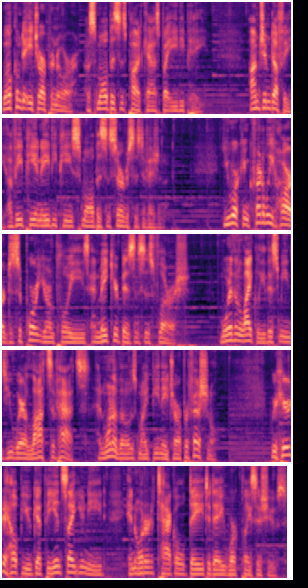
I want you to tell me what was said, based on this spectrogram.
Welcome to HRpreneur, a small business podcast by ADP. I'm Jim Duffy, a VP in ADP's Small Business Services Division. You work incredibly hard to support your employees and make your businesses flourish. More than likely, this means you wear lots of hats, and one of those might be an HR professional. We're here to help you get the insight you need in order to tackle day to day workplace issues.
